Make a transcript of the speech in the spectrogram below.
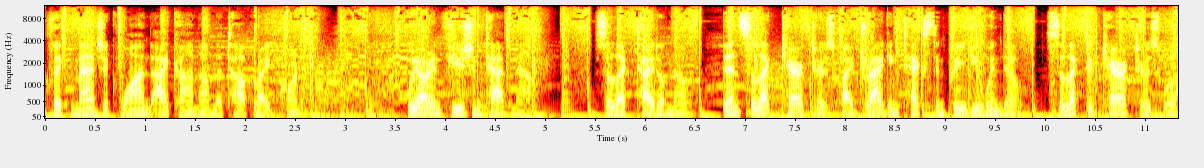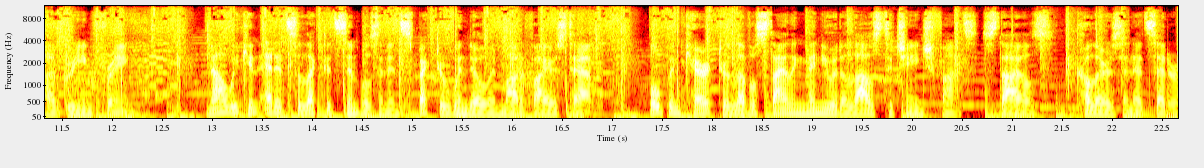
Click magic wand icon on the top right corner. We are in Fusion tab now. Select title node, then select characters by dragging text in preview window. Selected characters will have green frame. Now we can edit selected symbols in inspector window and modifiers tab. Open character level styling menu it allows to change fonts, styles, colors and etc.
